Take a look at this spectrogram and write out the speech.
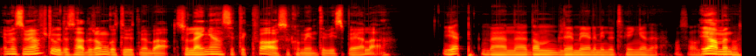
Ja, men som jag förstod det så hade de gått ut med bara, så länge han sitter kvar så kommer inte vi spela. Japp, men de blev mer eller mindre tvingade. Och sånt. Ja, men och,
